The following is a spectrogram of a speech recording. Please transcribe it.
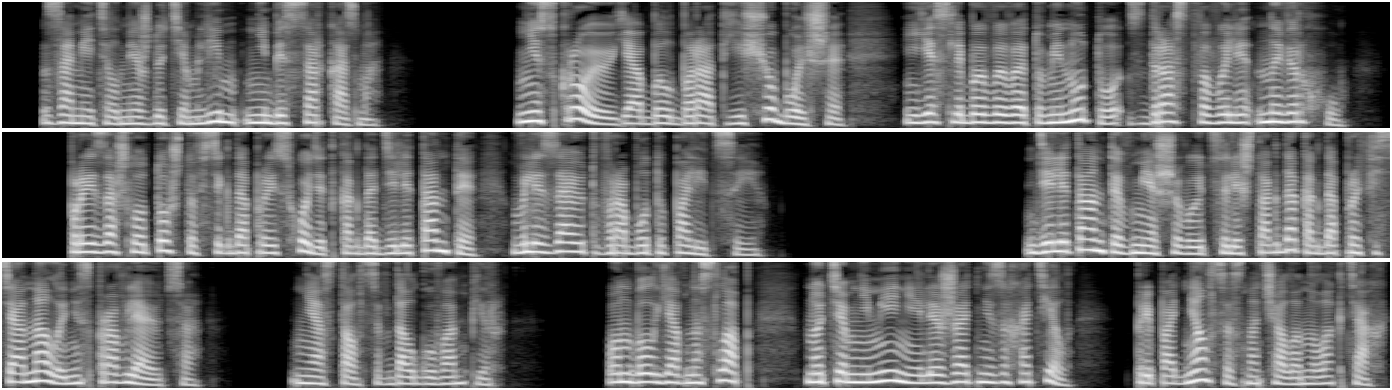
— заметил между тем Лим не без сарказма. «Не скрою, я был бы рад еще больше, если бы вы в эту минуту здравствовали наверху. Произошло то, что всегда происходит, когда дилетанты влезают в работу полиции. Дилетанты вмешиваются лишь тогда, когда профессионалы не справляются — не остался в долгу вампир. Он был явно слаб, но тем не менее лежать не захотел, приподнялся сначала на локтях,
